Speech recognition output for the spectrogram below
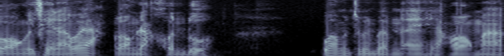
ลองเฉยๆนะว่าอยากลองดักคนดู ว่ามันจะเป็นแบบไหนอยากลองมาก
